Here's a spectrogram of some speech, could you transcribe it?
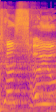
주셨어요?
